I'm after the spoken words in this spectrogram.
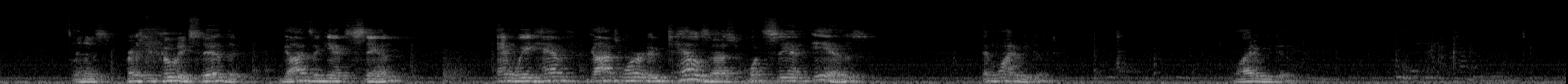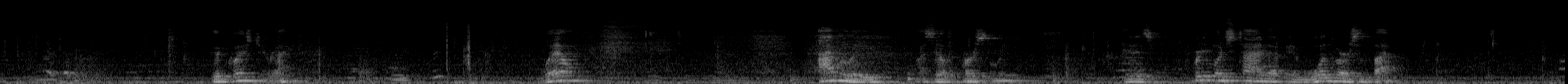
and as President Coolidge said, that God's against sin, and we have God's Word who tells us what sin is, then why do we do it? Why do we do it? Good question, right? Well, I believe, myself personally, it is pretty much tied up in one verse of the Bible.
